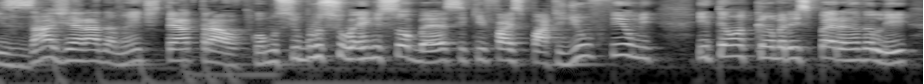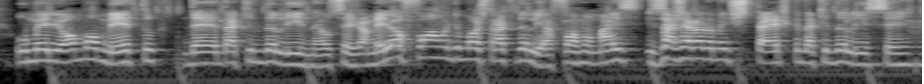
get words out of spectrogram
exageradamente teatral, como se o Bruce Wayne soubesse que faz parte de um filme e tem uma câmera esperando ali o melhor momento de, daquilo dali, né? Ou seja, a melhor forma de mostrar aquilo dali, a forma mais exageradamente estética daquilo dali ser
